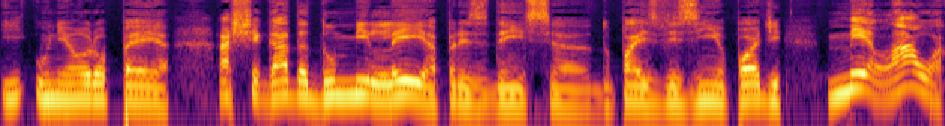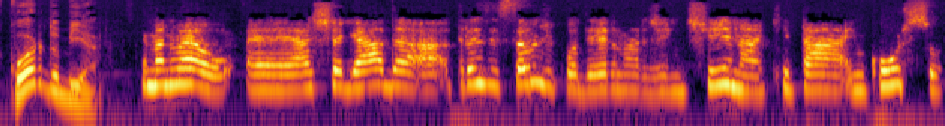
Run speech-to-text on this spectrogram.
e União Europeia. A chegada do Milei à presidência do país vizinho pode melar o acordo, Bia? Emanuel, é, a chegada, a transição de poder na Argentina, que está em curso,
